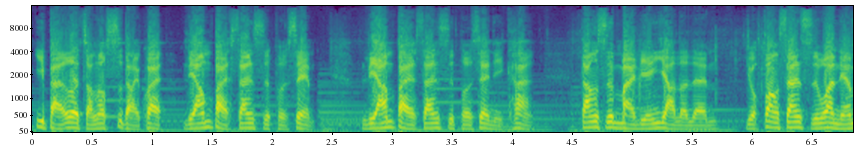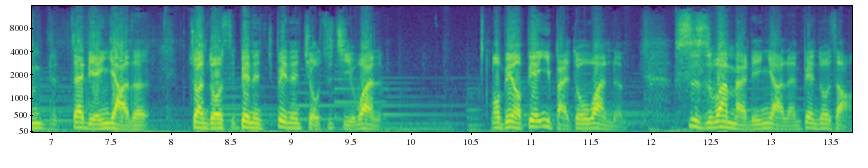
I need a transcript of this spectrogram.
一百二涨到四百块，两百三十 percent，两百三十 percent。你看当时买联雅的人有放三十万两在联雅的赚多，变成变成九十几万了，哦没有变一百多万了，四十万买联雅人变多少？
